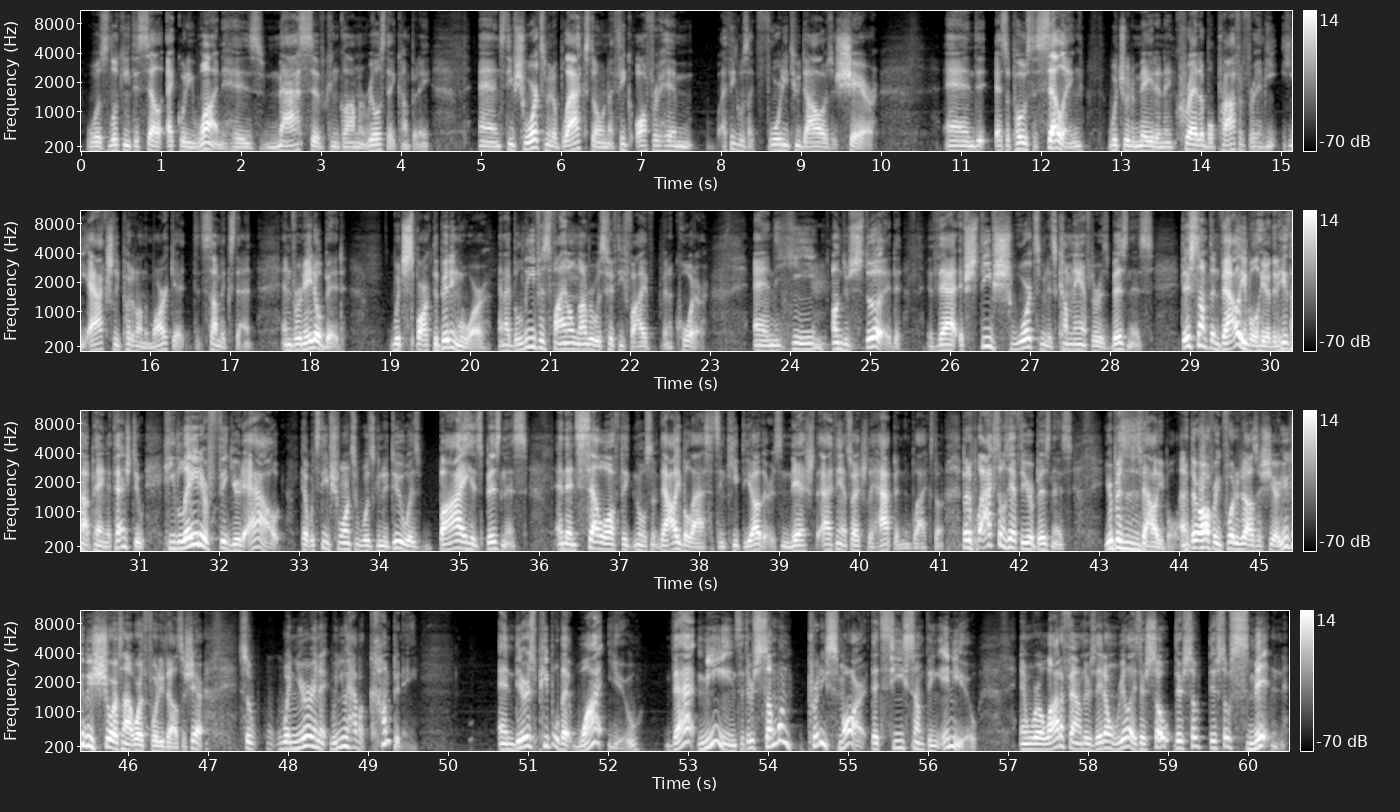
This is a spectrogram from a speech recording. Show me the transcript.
was looking to sell Equity One, his massive conglomerate real estate company. And Steve Schwarzman of Blackstone, I think, offered him, I think it was like $42 a share. And as opposed to selling, which would have made an incredible profit for him, he, he actually put it on the market to some extent. And Vornado bid, which sparked the bidding war. And I believe his final number was 55 and a quarter. And he understood that if Steve Schwarzman is coming after his business, there's something valuable here that he's not paying attention to. He later figured out that what Steve Schwarzman was going to do was buy his business and then sell off the most valuable assets and keep the others. And actually, I think that's what actually happened in Blackstone. But if Blackstone's after your business, your business is valuable. And if they're offering forty dollars a share, you can be sure it's not worth forty dollars a share. So when you're in it, when you have a company, and there's people that want you, that means that there's someone pretty smart that sees something in you. And where a lot of founders they don't realize they're so they're so they're so smitten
